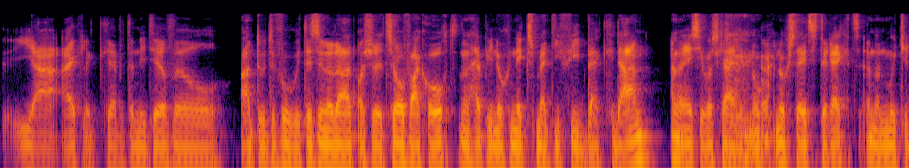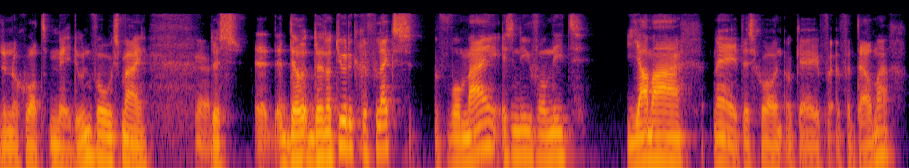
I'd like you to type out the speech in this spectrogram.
Ja, eigenlijk heb ik er niet heel veel aan toe te voegen. Het is inderdaad, als je het zo vaak hoort, dan heb je nog niks met die feedback gedaan. En dan is hij waarschijnlijk nog, nog steeds terecht. En dan moet je er nog wat mee doen, volgens mij. Ja. Dus de, de natuurlijke reflex voor mij is in ieder geval niet ja maar. Nee, het is gewoon oké, okay, vertel maar.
